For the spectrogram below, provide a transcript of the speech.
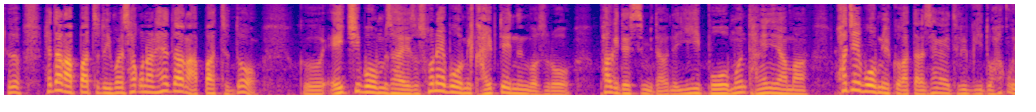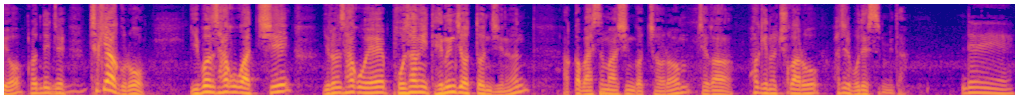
그래서 해당 아파트도 이번에 사고 난 해당 아파트도 그 H보험사에서 손해보험이 가입돼 있는 것으로 파악이 됐습니다. 근데 이 보험은 당연히 아마 화재보험일 것 같다는 생각이 들기도 하고요. 그런데 이제 특약으로 이번 사고 같이 이런 사고에 보상이 되는지 어떤지는 아까 말씀하신 것처럼 제가 확인을 추가로 하질 못했습니다. 네.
